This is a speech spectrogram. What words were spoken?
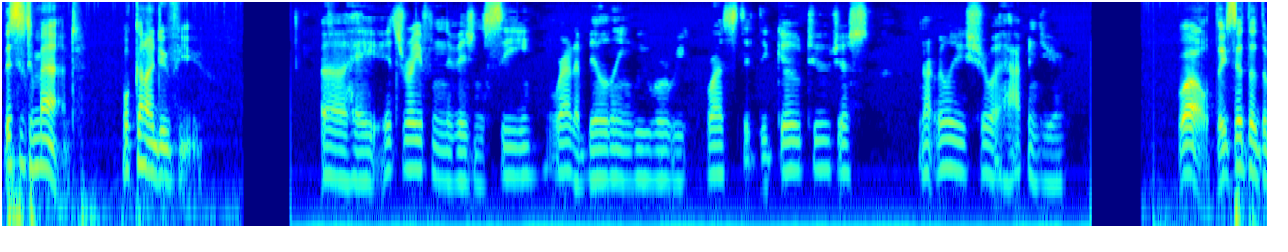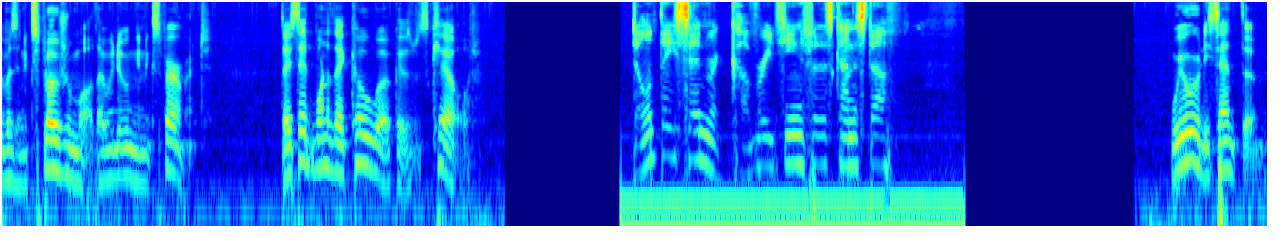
This is Command. What can I do for you? Uh, hey, it's Ray from Division C. We're at a building we were requested to go to, just not really sure what happened here. Well, they said that there was an explosion while they were doing an experiment. They said one of their co-workers was killed. Don't they send recovery teams for this kind of stuff? We already sent them.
